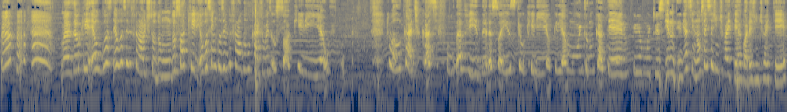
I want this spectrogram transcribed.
Mas eu, que, eu, gostei, eu gostei do final de todo mundo. Eu só queria. Eu gostei inclusive do final do Lucard, mas eu só queria o. que o Alucard ficasse full da vida. Era só isso que eu queria. Eu queria muito nunca ter. Eu queria muito isso. E, e assim, não sei se a gente vai ter. Agora a gente vai ter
